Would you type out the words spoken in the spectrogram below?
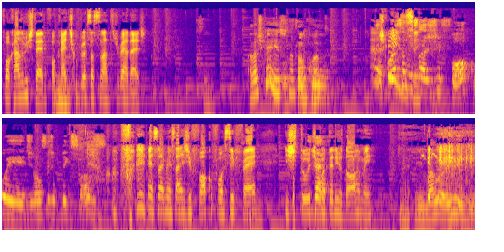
Focar no mistério, focar em descobrir o assassinato de verdade. Sim. Mas acho que é isso, né, por com- enquanto. É, Acho que é essa isso, sim. mensagem de foco e de não seja preguiçosos. Essa mensagem de foco, força e fé. Estude enquanto eles dormem. É, E valorize,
